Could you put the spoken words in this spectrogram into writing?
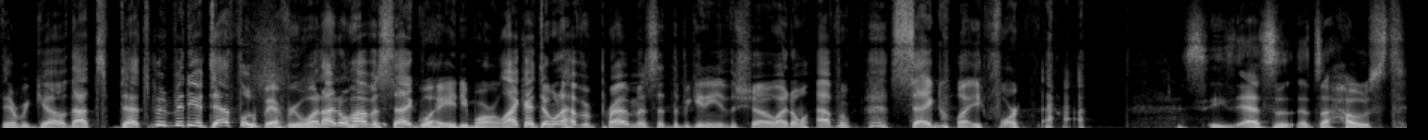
There we go. That's that's been video death loop, everyone. I don't have a segue anymore. Like I don't have a premise at the beginning of the show. I don't have a segue for that. See, As a, as a host,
